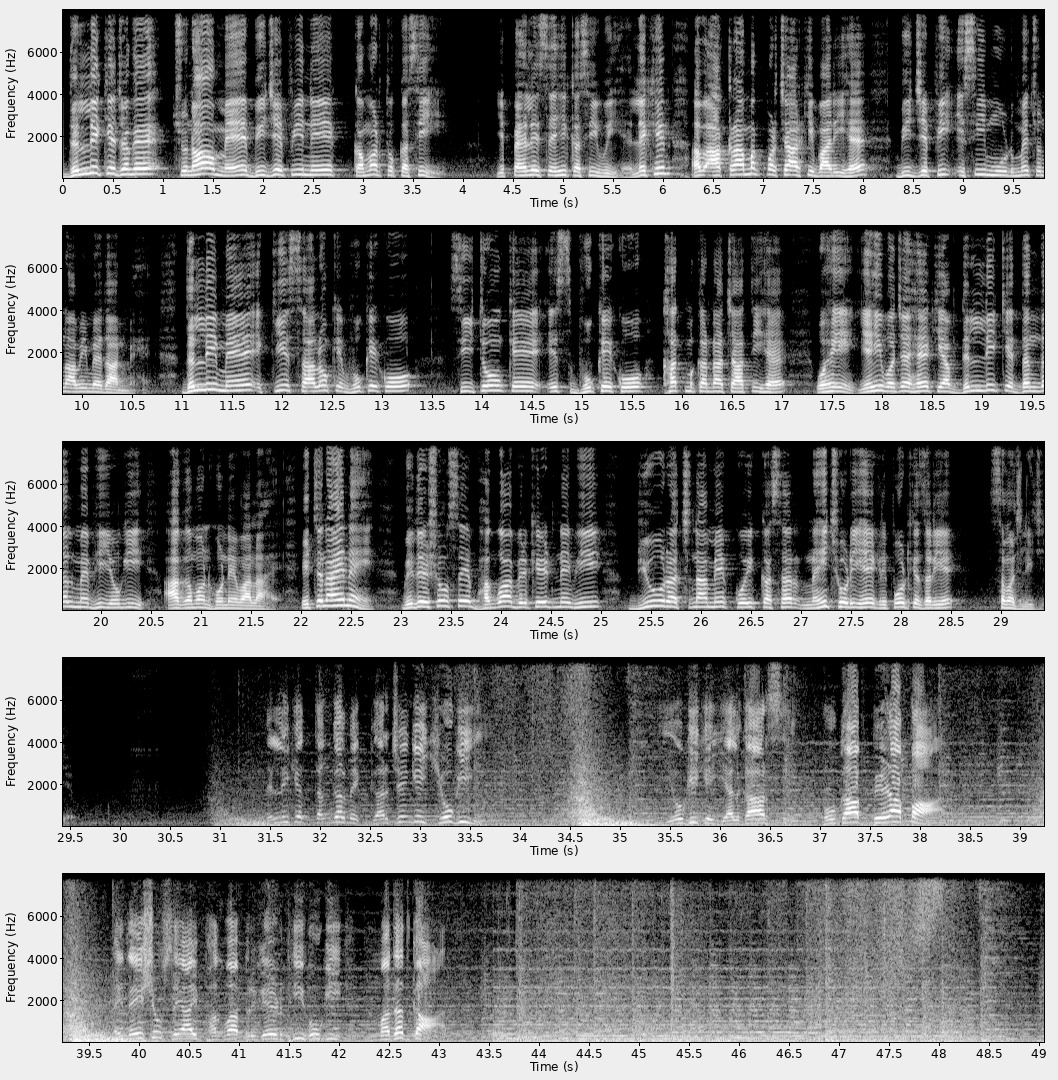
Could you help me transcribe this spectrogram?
दिल्ली के जगह चुनाव में बीजेपी ने कमर तो कसी, ये पहले से ही कसी हुई है। लेकिन अब आक्रामक प्रचार की बारी है, बीजेपी इसी मूड में चुनावी मैदान में है। दिल्ली में 21 सालों के भूखे को, सीटों के इस भूखे को खत्म करना चाहती है। वहीं यही वजह है कि अब दिल्ली के दंगल में भी योगी आगमन होने वाला है। इतना ही नहीं, विदेशों से भगवा ब्रिगेड ने भी व्यू रचना में कोई कसर नहीं छोड़ी है। एक रिपोर्ट के ज़रिए समझ लीजिए। के दंगल में गरजेंगे योगी। योगी के यलगार से होगा बेड़ा पार। विदेशों से आई भगवा ब्रिगेड भी होगी मददगार।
